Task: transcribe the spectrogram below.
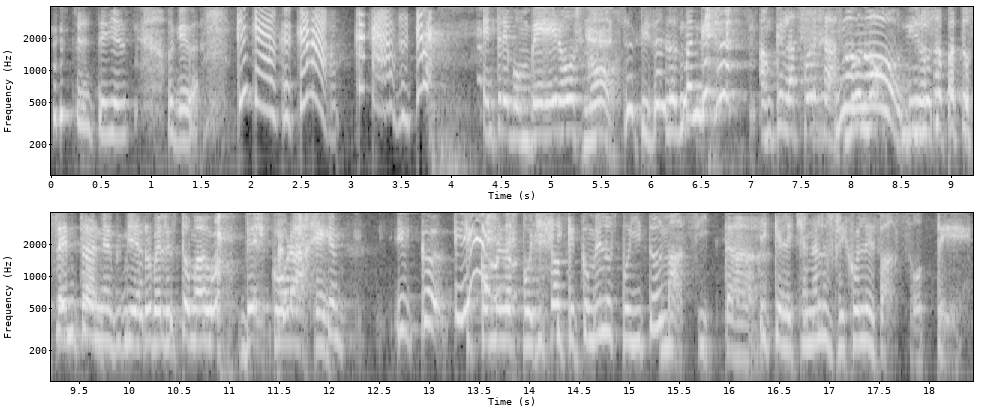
Espérate, ya. Ok, va. cacao, cacao, cacao, cacao. Entre bomberos, no. Se pisan las mangueras. Aunque las fuerzas, No, no, ni, los zapatos entran, entran me hierve el estómago. del coraje. ¿Y co- qué? Que comen los pollitos. Y que comen los pollitos. Masita. Y que le echan a los frijoles. pasote.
